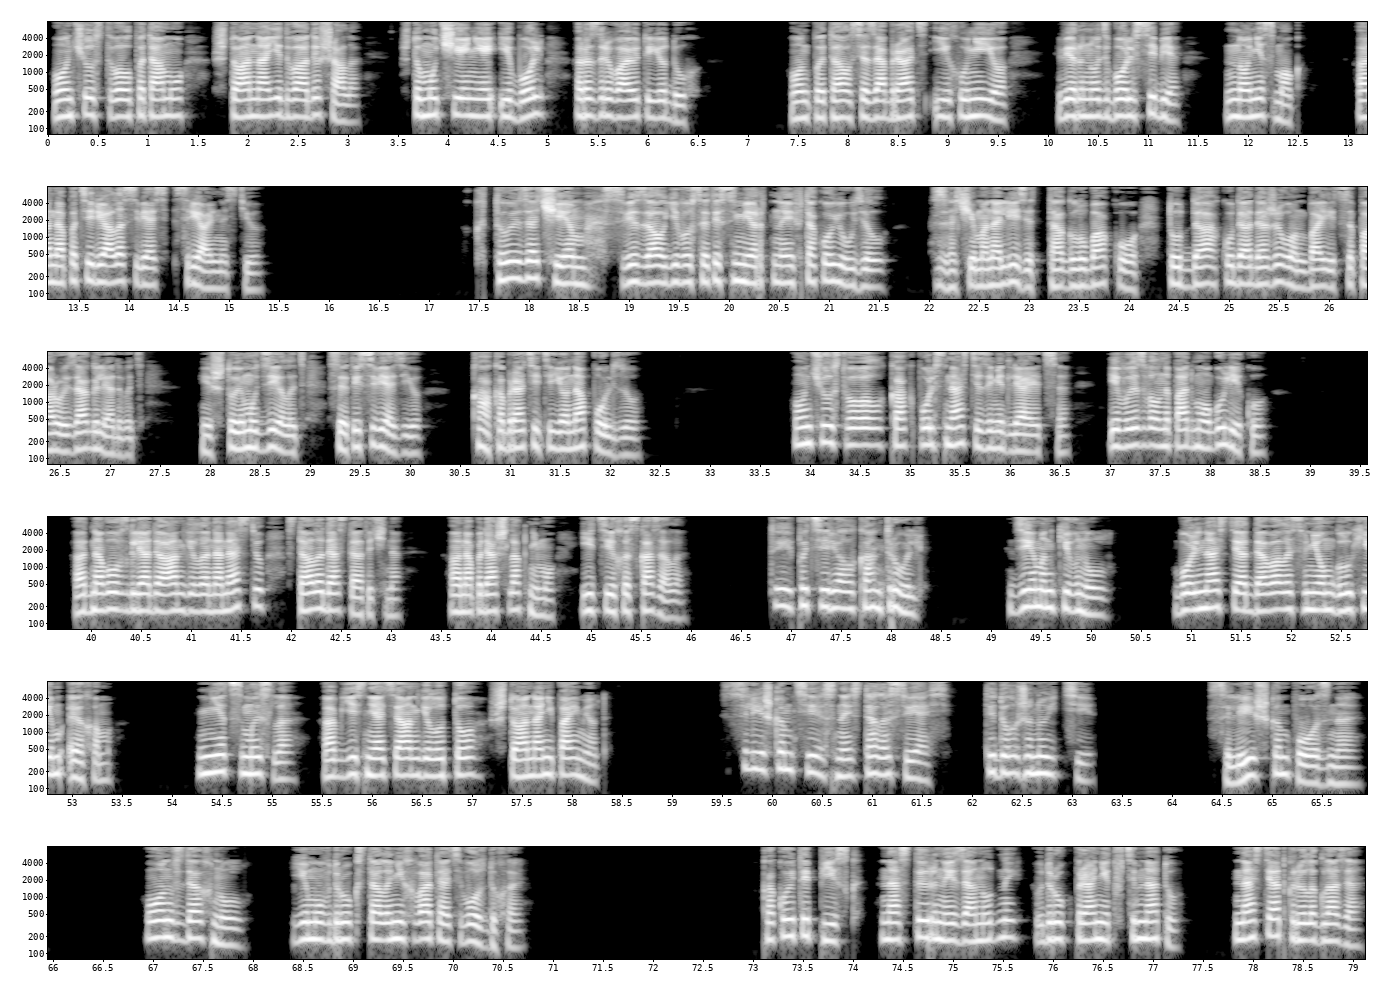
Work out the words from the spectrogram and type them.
Он чувствовал потому, что она едва дышала, что мучение и боль разрывают ее дух. Он пытался забрать их у нее, вернуть боль себе, но не смог. Она потеряла связь с реальностью. Кто и зачем связал его с этой смертной в такой узел? Зачем она лезет так глубоко, туда, куда даже он боится порой заглядывать? И что ему делать с этой связью? Как обратить ее на пользу? Он чувствовал, как пульс Насти замедляется, и вызвал на подмогу Лику. Одного взгляда ангела на Настю стало достаточно. Она подошла к нему и тихо сказала. «Ты потерял контроль». Демон кивнул. Боль Насти отдавалась в нем глухим эхом. Нет смысла объяснять ангелу то, что она не поймет. «Слишком тесной стала связь. Ты должен уйти». «Слишком поздно». Он вздохнул. Ему вдруг стало не хватать воздуха. Какой-то писк, настырный и занудный, вдруг проник в темноту. Настя открыла глаза.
